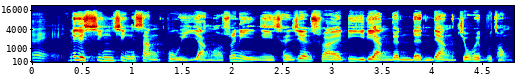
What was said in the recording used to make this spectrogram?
对，那个心境上不一样哦，所以你你呈现出来力量跟能量就会不同。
